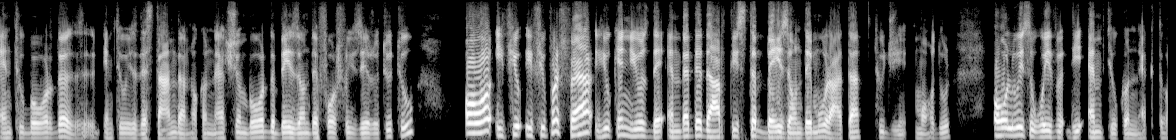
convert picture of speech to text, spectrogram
M2 board. M2 is the standard no connection board based on the 43022. Or if you if you prefer, you can use the embedded artist based on the Murata 2G module, always with the M2 connector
